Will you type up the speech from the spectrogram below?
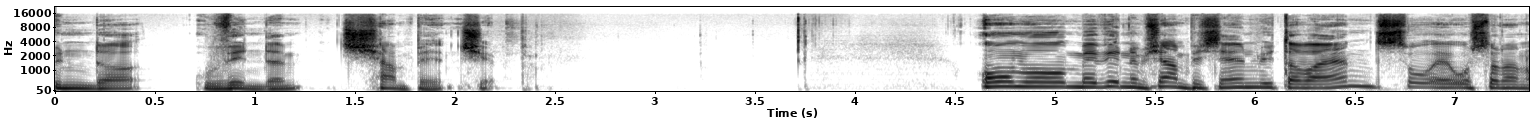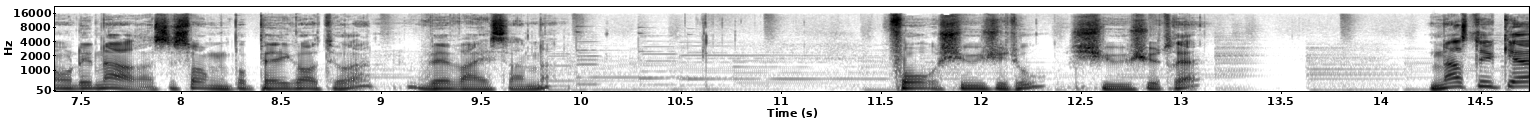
under Windham Championship. Og med Windham Championship ut av veien, så er også den ordinære sesongen på PGA-turen ved veis ende. For 2022-2023. Neste uke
